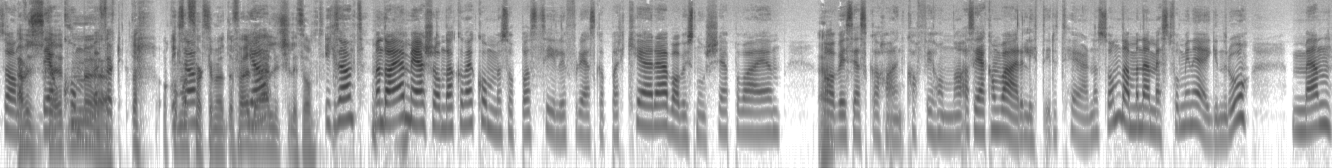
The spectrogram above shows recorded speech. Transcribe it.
Sånn, Ja, hvis du skal i et komme møte 40 og komme 40 minutter før, det er litt slitsomt. Ikke sant? Men da er jeg mer sånn, da kan jeg komme såpass tidlig fordi jeg skal parkere. Hva hvis noe skjer på veien? Hva Ja. hvis jeg skal ha en kaffe i hånda? Altså jeg kan være litt irriterende sånn, da, men det er mest for min egen ro. Men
